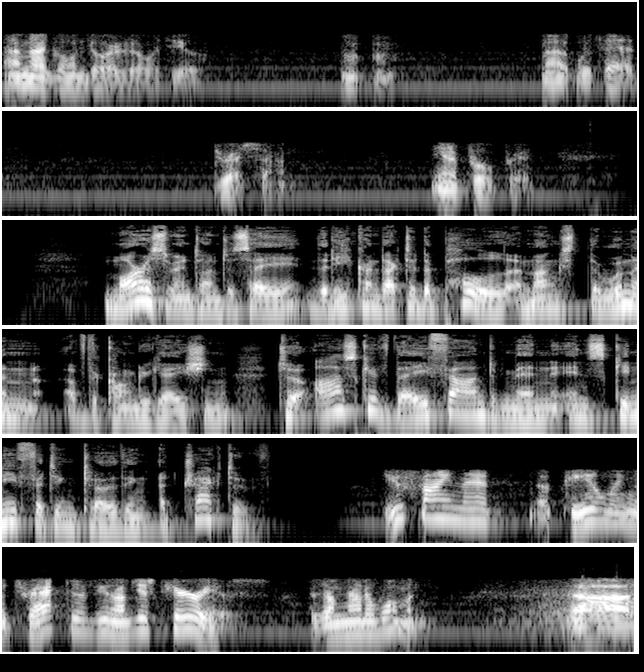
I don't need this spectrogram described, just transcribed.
I'm not going door to door with you. Mm-mm. Not with that dress on. Inappropriate. Morris went on to say that he conducted a poll amongst the women of the congregation to ask if they found men in skinny fitting clothing attractive. Do you find that appealing, attractive? You know, I'm just curious because I'm not a woman. Uh,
